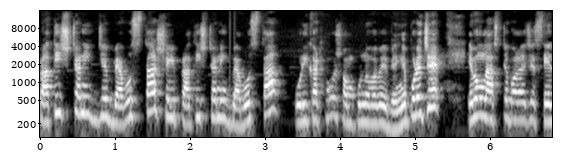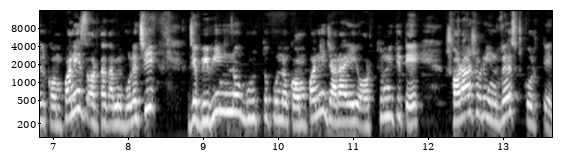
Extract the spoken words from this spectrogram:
প্রাতিষ্ঠানিক যে ব্যবস্থা, সেই প্রাতিষ্ঠানিক ব্যবস্থা পরিকাঠামো সম্পূর্ণভাবে ভেঙে পড়েছে এবং লাস্টে বলা হয়েছে সেল কোম্পানিজ অর্থাৎ আমি বলেছি যে বিভিন্ন গুরুত্বপূর্ণ কোম্পানি যারা এই অর্থনীতিতে সরাসরি ইনভেস্ট করতেন,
